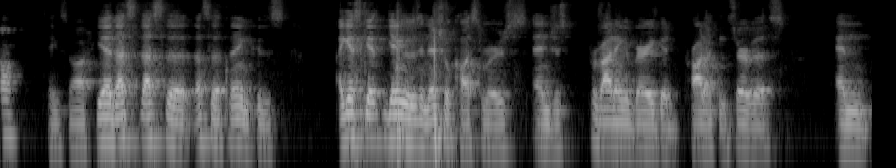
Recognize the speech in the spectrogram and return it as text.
off. Takes off. Yeah that's that's the that's the thing because i guess get, getting those initial customers and just providing a very good product and service and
